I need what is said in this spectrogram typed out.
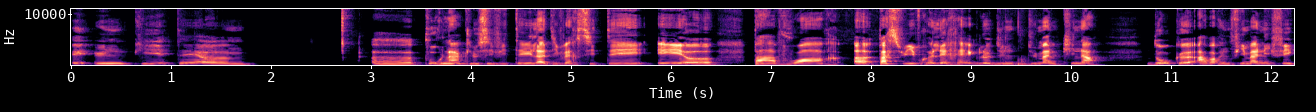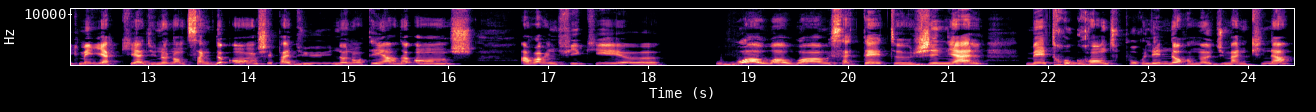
et une qui était, heu, pour l'inclusivité, la diversité et heu, pas avoir heu, pas suivre les règles du mannequinat. Donc avoir une fille magnifique, mais qui a du 95 de hanche et pas du 91 de hanche. Avoir une fille qui est, waouh, waouh, waouh, sa tête, géniale, mais trop grande pour les normes du mannequinat.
